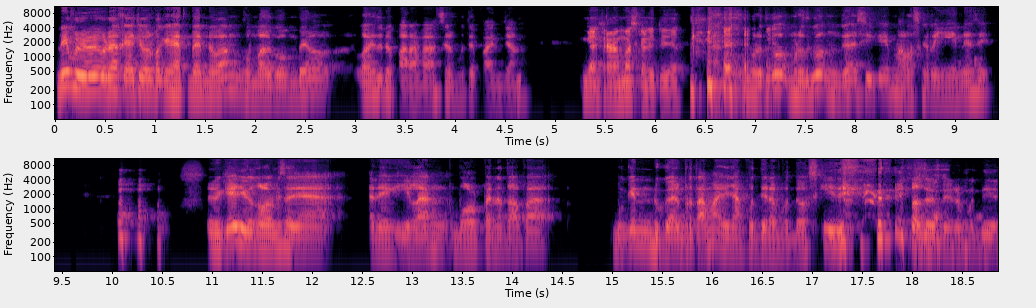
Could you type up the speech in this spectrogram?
Ini benar udah kayak cuma pakai headband doang gombal-gombel. Wah itu udah parah banget sih rambutnya panjang. Nggak keramas kali itu ya. Nah, menurut gue menurut gue enggak sih kayak malas ngeringinnya sih. Udah kayak juga kalau misalnya ada yang hilang bolpen atau apa mungkin dugaan pertama ya nyangkut di rambut Doski sih. Langsung di rambut dia.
